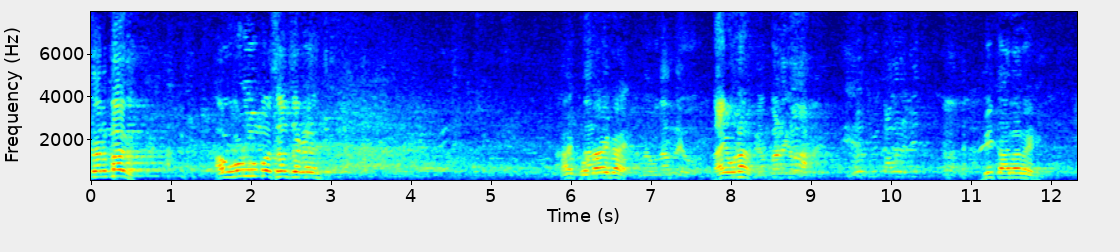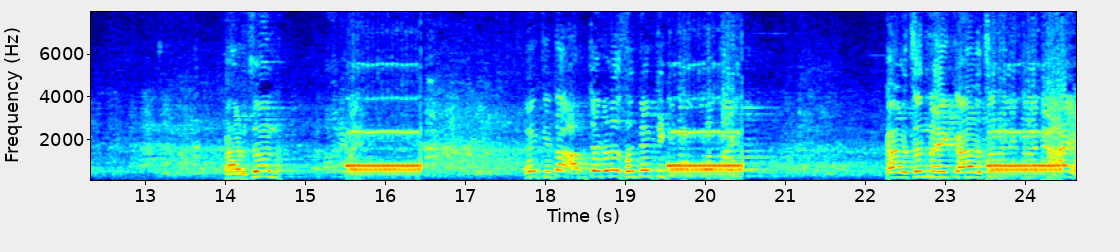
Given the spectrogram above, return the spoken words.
तर मग अवघडून बसल सगळ्यांचं. काय खोटा आहे काय? नाही होणार. मी तारा राहिली. काय अडचण? हे तिथं आमच्याकडे सध्या तिकीट उपलब्ध आहे काय अडचण नाही काय अडचण आली तर आम्ही आहे.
